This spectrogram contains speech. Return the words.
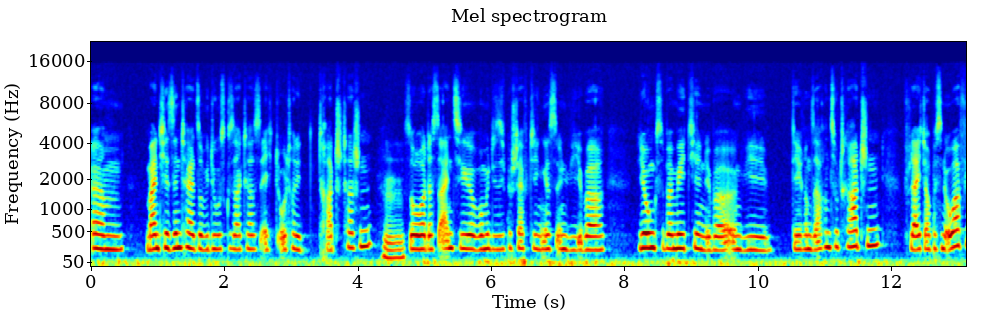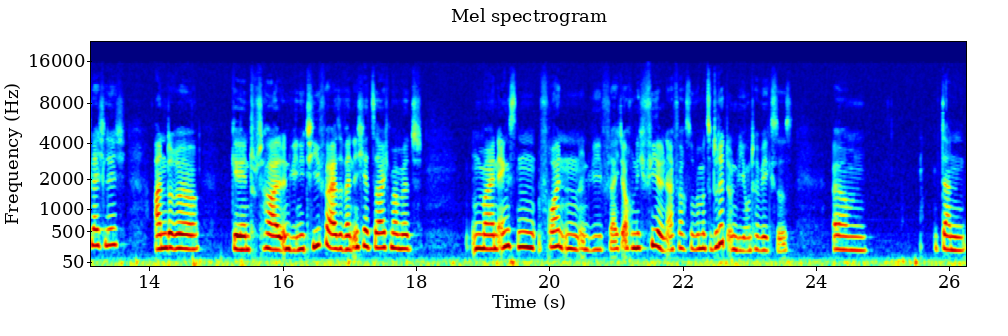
Ähm, manche sind halt, so wie du es gesagt hast, echt ultra die Tratschtaschen. hm, So, das Einzige, womit die sich beschäftigen, ist irgendwie über Jungs, über Mädchen, über irgendwie deren Sachen zu tratschen. Vielleicht auch ein bisschen oberflächlich. Andere gehen total irgendwie in die Tiefe. Also wenn ich jetzt, sag ich mal, mit meinen engsten Freunden irgendwie, vielleicht auch nicht vielen, einfach so, wenn man zu dritt irgendwie unterwegs ist, ähm, dann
